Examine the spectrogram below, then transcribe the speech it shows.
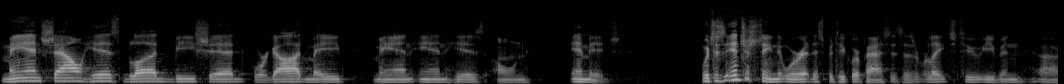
man shall his blood be shed, for God made man in his own image. Which is interesting that we're at this particular passage as it relates to even uh,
